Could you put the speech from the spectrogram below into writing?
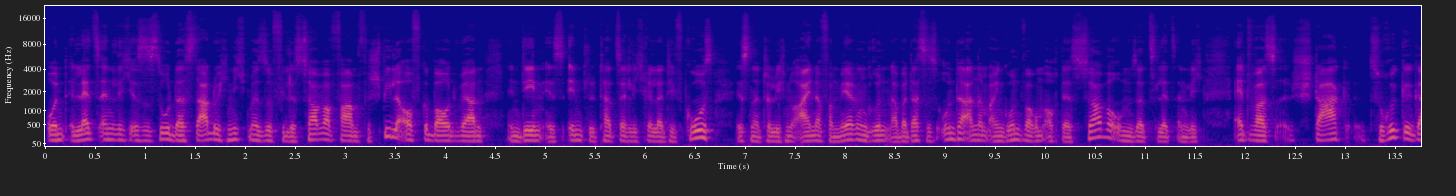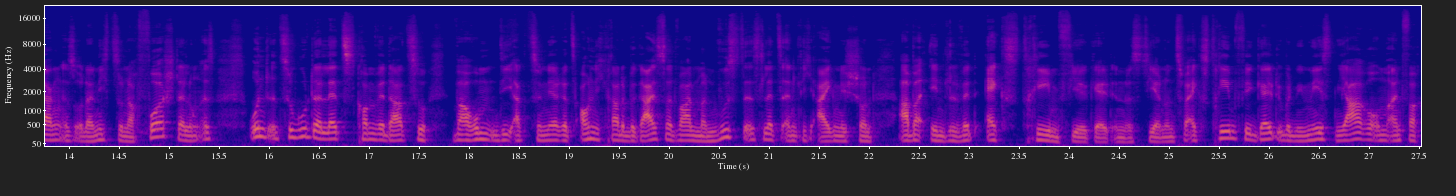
Und letztendlich ist es so, dass dadurch nicht mehr so viele Serverfarmen für Spiele aufgebaut werden. In denen ist Intel tatsächlich relativ groß. Ist natürlich nur einer von mehreren Gründen, aber das ist unter anderem ein Grund, warum auch der Serverumsatz letztendlich etwas stark zurückgegangen ist oder nicht so nach Vorstellung ist. Und zu guter Letzt kommen wir dazu, warum die Aktionäre jetzt auch nicht gerade begeistert waren. Man wusste es letztendlich eigentlich schon, aber Intel wird extrem viel Geld investieren. Und zwar extrem viel Geld über die nächsten Jahre, um einfach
